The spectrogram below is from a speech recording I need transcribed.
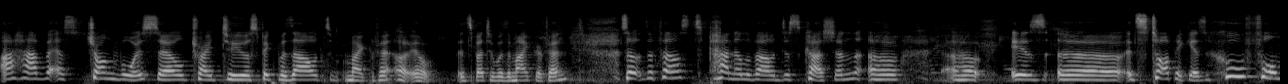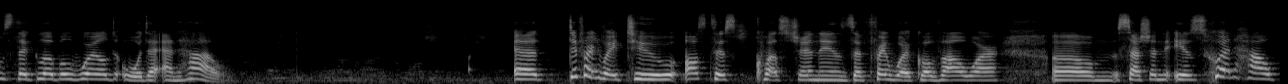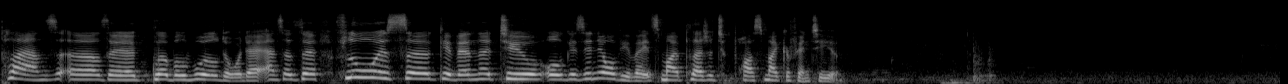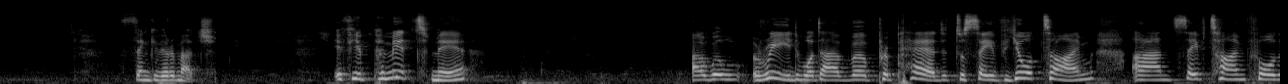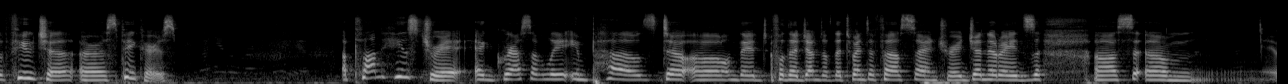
I have a strong voice, so I'll try to speak without microphone. Oh, oh it's better with a microphone. So the first panel of our discussion uh, uh, is, uh, its topic is who forms the global world order and how? A different way to ask this question in the framework of our um, session is who and how plans uh, the global world order. And so the floor is uh, given to Olga Zinovieva. It's my pleasure to pass microphone to you. Thank you very much. If you permit me, I will read what I've uh, prepared to save your time and save time for the future uh, speakers. A planned history aggressively imposed uh, on the, for the agenda of the 21st century generates uh, um,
